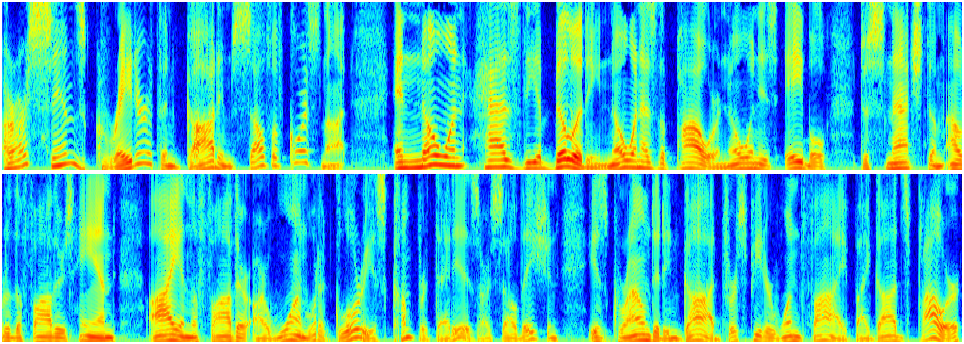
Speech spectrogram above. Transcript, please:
Are our sins greater than God Himself? Of course not. And no one has the ability, no one has the power, no one is able to snatch them out of the Father's hand. I and the Father are one. What a glorious comfort that is. Our salvation is grounded in God. 1 Peter 1 5. By God's power,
